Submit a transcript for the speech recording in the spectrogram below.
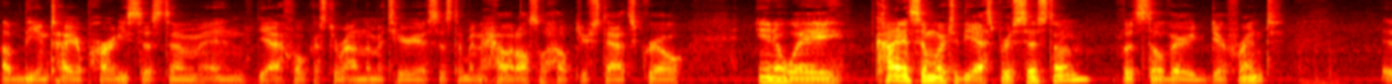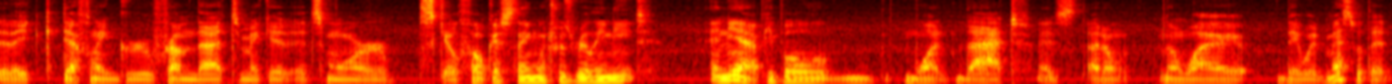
of the entire party system and yeah, focused around the materia system and how it also helped your stats grow in a way kind of similar to the Esper system, but still very different. They definitely grew from that to make it its more skill focused thing, which was really neat. And yeah, people want that. It's I don't know why they would mess with it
